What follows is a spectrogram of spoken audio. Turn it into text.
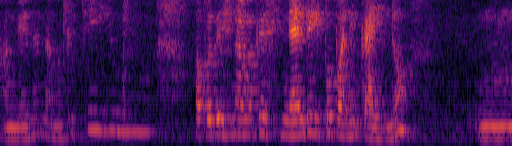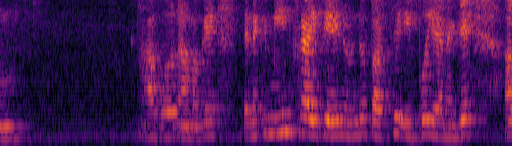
അങ്ങനെ നമുക്ക് ചെയ്യും. അപ്പോൾ ദേ നമുക്ക് ഞാൻ ഇപ്പോൾ പനി കഴിഞ്ഞു. അപ്പോൾ നമുക്ക് എനിക്ക് മീൻ ഫ്രൈ ചെയ്യുന്നുണ്ട്. പക്ഷേ ഇപ്പോൾ എനിക്ക് ആ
